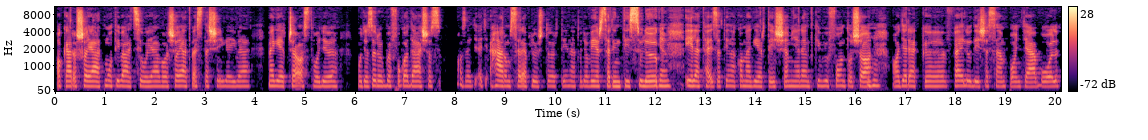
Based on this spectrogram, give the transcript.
akár a saját motivációjával, a saját veszteségeivel, megértse azt, hogy, hogy az örökbefogadás az, az egy, egy háromszereplős történet, hogy a vér szerinti szülők Igen. élethelyzetének a megértése milyen rendkívül fontos a, uh-huh. a gyerek fejlődése szempontjából,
